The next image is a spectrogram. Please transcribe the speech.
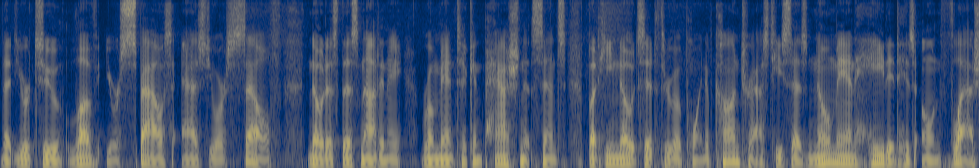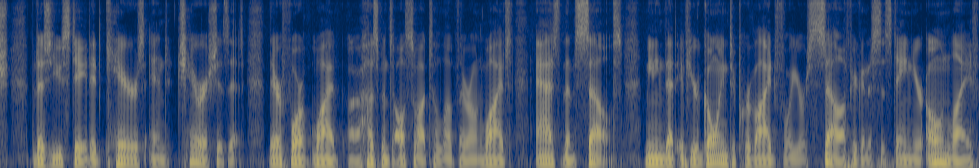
that you're to love your spouse as yourself. Notice this not in a romantic and passionate sense, but he notes it through a point of contrast. He says, No man hated his own flesh, but as you stated, cares and cherishes it. Therefore, wife, uh, husbands also ought to love their own wives as themselves, meaning that if you're going to provide for yourself, you're going to sustain your own life,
